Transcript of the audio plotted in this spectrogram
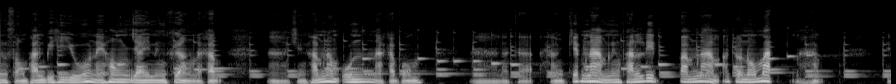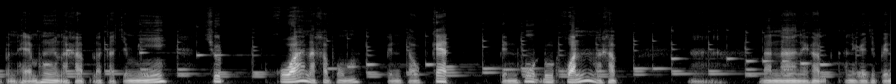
12,000 BTU ในห้องใหญ่หนึ่งเครื่องนะครับเข็มค้ำน้ำอุ่นนะครับผมแล้วก็ถังเก็บน้ำ1,000 ลิตร ปั๊มน้ำอัตโนมัตินะครับที่เป็นแถมให้นะครับ แล้วก็จะมีชุดครัวนะครับผมเป็นเตาแก๊สเป็นหูดดูดควันนะครับด้านหน้านี่ยครับ อันนี้ก็จะเป็น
